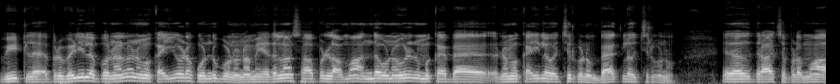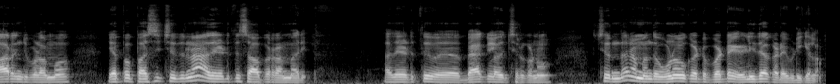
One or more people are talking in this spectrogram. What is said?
வீட்டில் அப்புறம் வெளியில் போனாலும் நம்ம கையோட கொண்டு போகணும். நம்ம எதெல்லாம் சாப்பிட்லாமோ அந்த உணவுகள் நம்ம க பே நம்ம கையில் வச்சுருக்கணும் பேக்கில் வச்சுருக்கணும். ஏதாவது திராட்சை பழமோ ஆரஞ்சு பழமோ எப்போ பசிச்சதுன்னா அதை எடுத்து சாப்பிட்ற மாதிரி. அதை எடுத்து பேக்கில் வச்சுருக்கணும். வச்சுருந்தா நம்ம அந்த உணவு கட்டுப்பாட்டை எளிதாக கடைபிடிக்கலாம்.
